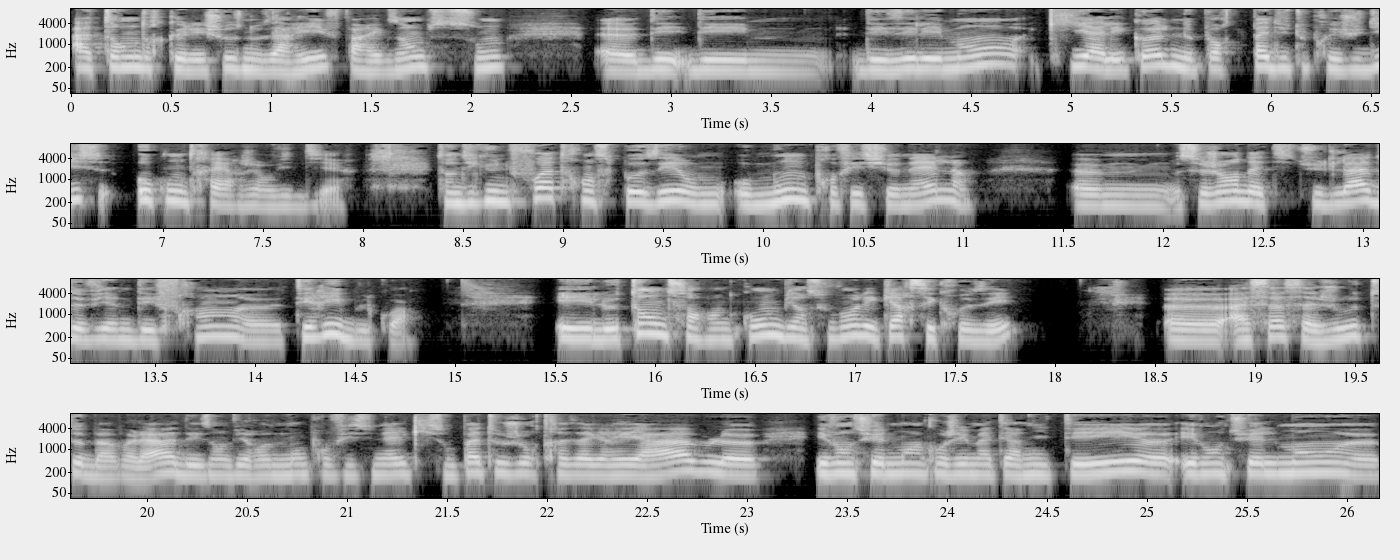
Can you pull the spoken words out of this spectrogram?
attendre que les choses nous arrivent, par exemple, ce sont des, des, éléments qui, à l'école, ne portent pas du tout préjudice, au contraire, j'ai envie de dire. Tandis qu'une fois transposé au, monde professionnel, ce genre d'attitude-là deviennent des freins terribles, quoi. Et le temps de s'en rendre compte, bien souvent, l'écart s'est creusé. Euh, à ça s'ajoutent bah voilà, des environnements professionnels qui sont pas toujours très agréables, euh, éventuellement un congé maternité, euh, éventuellement euh,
